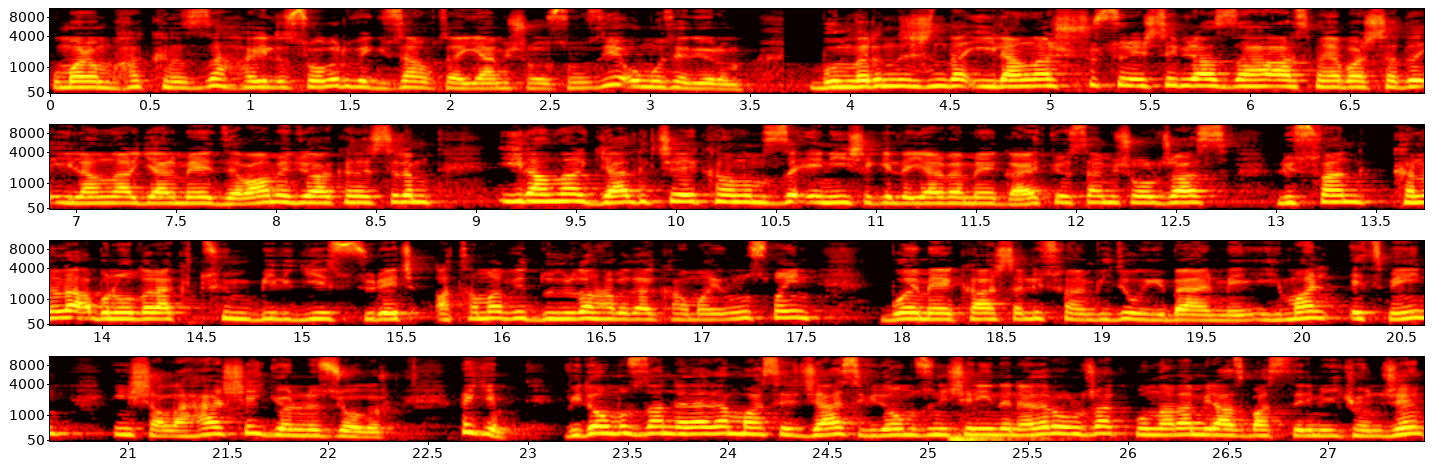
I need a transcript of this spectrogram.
Umarım hakkınızda hayırlısı olur ve güzel noktaya gelmiş olursunuz diye umut ediyorum. Bunların dışında ilanlar şu süreçte biraz daha artmaya başladı. İlanlar gelmeye devam ediyor arkadaşlarım. İlanlar geldikçe kanalımızda en iyi şekilde yer vermeye gayet göstermiş olacağız. Lütfen kanala abone olarak tüm bilgi, süreç, atama ve duyurudan haberdar kalmayı unutmayın. Bu emeğe karşı lütfen videoyu beğenmeyi ihmal etmeyin. İnşallah her şey gönlünüzce olur. Peki videomuzdan nelerden bahsedeceğiz? Videomuzun içeriğinde neler olacak? Bunlardan biraz bahsedelim ilk önce.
